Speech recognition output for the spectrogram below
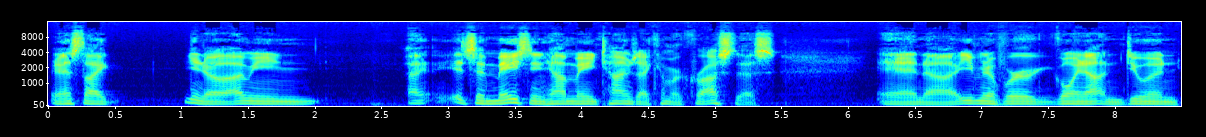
and it's like you know i mean I, it's amazing how many times I come across this. And uh, even if we're going out and doing,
